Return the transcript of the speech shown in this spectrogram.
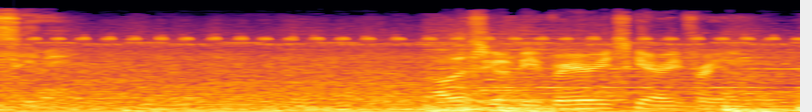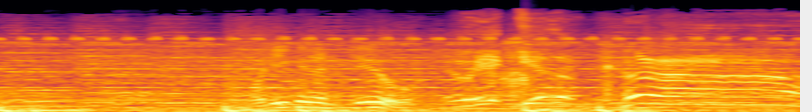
Doesn't see me. Oh, this is gonna be very scary for him. What are you gonna do? Yeah, kill him! Ah!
